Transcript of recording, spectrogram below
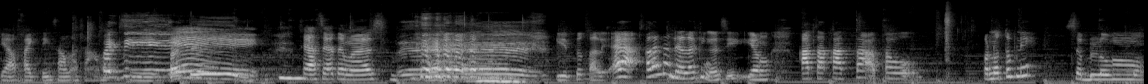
ya fighting sama-sama Fighting. sih. Fighting. Sehat-sehat ya mas gitu kali eh kalian ada lagi nggak sih yang kata-kata atau penutup nih sebelum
